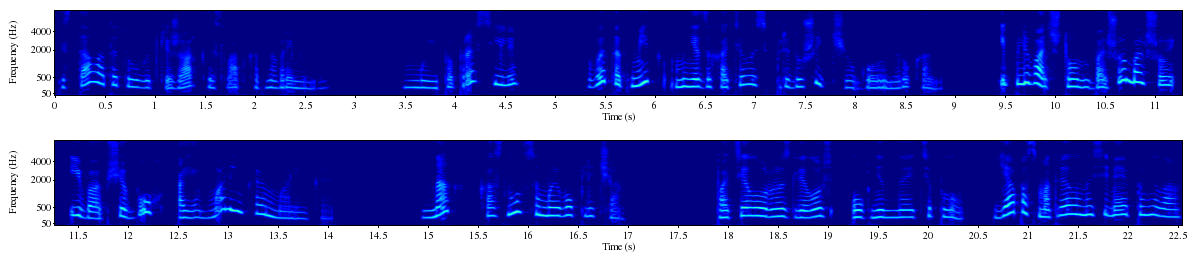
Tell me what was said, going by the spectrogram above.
и стало от этой улыбки жарко и сладко одновременно. Мы попросили. В этот миг мне захотелось придушить Чио голыми руками. И плевать, что он большой-большой и вообще бог, а я маленькая-маленькая. Наг коснулся моего плеча. По телу разлилось огненное тепло. Я посмотрела на себя и поняла,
